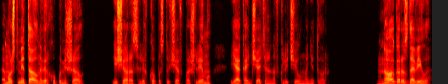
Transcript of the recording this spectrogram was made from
А может, металл наверху помешал. Еще раз легко постучав по шлему, я окончательно включил монитор. — Много раздавило?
